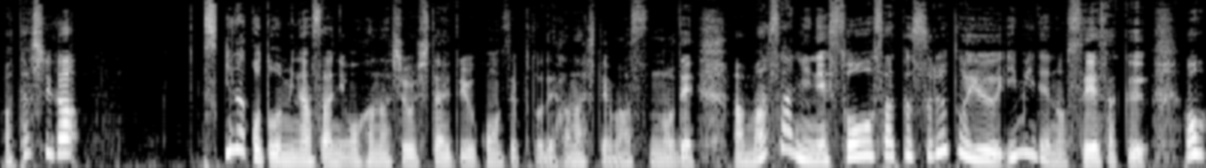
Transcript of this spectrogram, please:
私が、好きなことを皆さんにお話をしたいというコンセプトで話してますので、まあ、まさにね、創作するという意味での制作を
